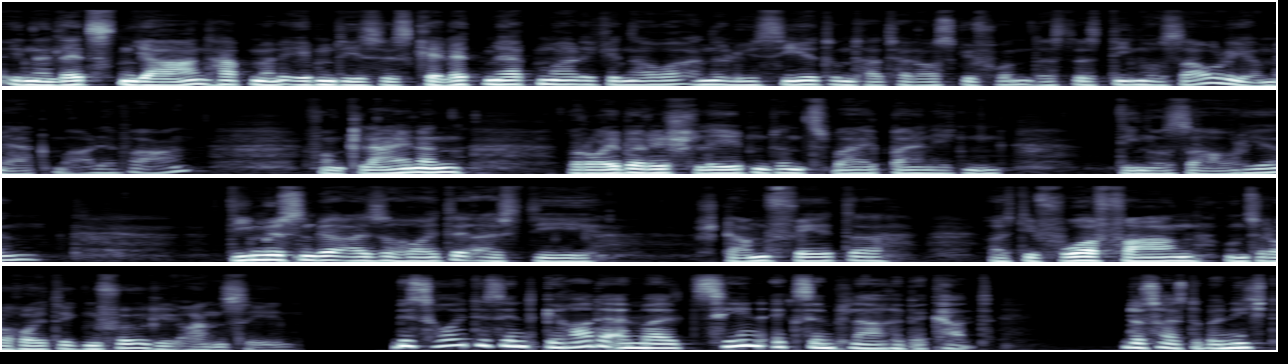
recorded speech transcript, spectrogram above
In den letzten Jahren hat man eben diese Skelettmerkmale genauer analysiert und hat herausgefunden, dass das Dinosauriermerkmale waren. Von kleinen, räuberisch lebenden, zweibeinigen Dinosauriern. Die müssen wir also heute als die Stammväter, als die Vorfahren unserer heutigen Vögel ansehen. Bis heute sind gerade einmal zehn Exemplare bekannt. Das heißt aber nicht,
